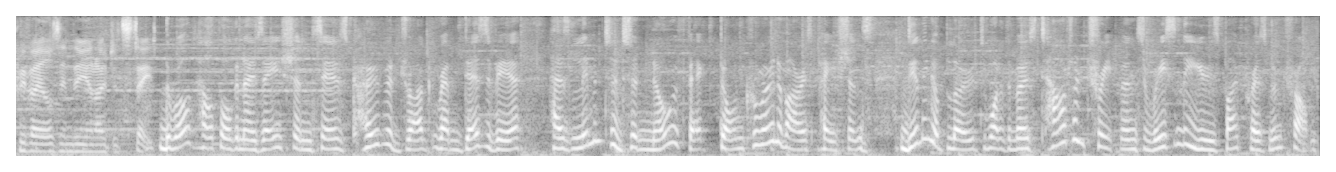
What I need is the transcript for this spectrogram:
prevails in the United States. The World Health Organization says COVID drug remdesivir has limited to no effect on coronavirus patients, dealing a blow to one of the most touted treatments recently used by President Trump.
